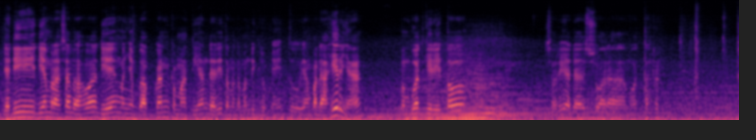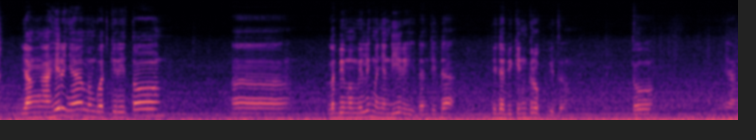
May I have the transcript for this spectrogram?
jadi dia merasa bahwa dia yang menyebabkan kematian dari teman-teman di grupnya itu. Yang pada akhirnya membuat Kirito sorry ada suara motor. Yang akhirnya membuat Kirito uh, lebih memilih menyendiri dan tidak tidak bikin grup gitu. Itu yang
